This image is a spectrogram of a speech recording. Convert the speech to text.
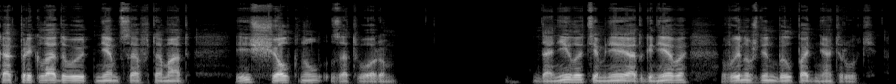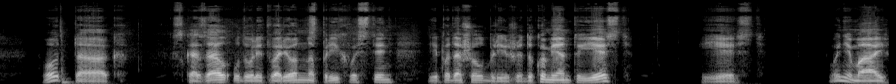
как прикладывают немцы автомат, и щелкнул затвором. Данила, темнее от гнева, вынужден был поднять руки. Вот так, сказал удовлетворенно прихвостень и подошел ближе. Документы есть? Есть. Вынимай,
